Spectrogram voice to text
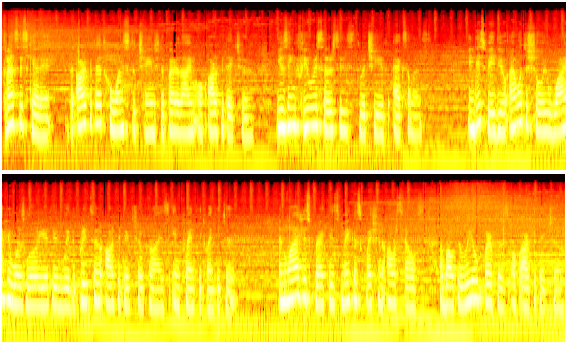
Francis Kere, the architect who wants to change the paradigm of architecture, using few resources to achieve excellence. In this video, I want to show you why he was laureated with the Pritzker Architecture Prize in 2022, and why his practice makes us question ourselves about the real purpose of architecture.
